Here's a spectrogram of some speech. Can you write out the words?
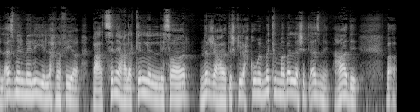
الأزمة المالية اللي إحنا فيها بعد سنة على كل اللي صار نرجع على تشكيل حكومة مثل ما بلشت الأزمة. عادي. بقى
